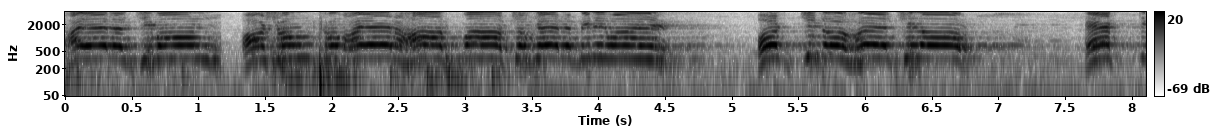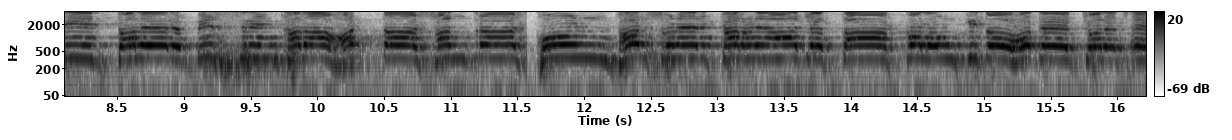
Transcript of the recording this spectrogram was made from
ভাইয়ের জীবন, অসংখ্য ভাইয়ের হাত পা চোখের বিনিময়ে অর্জিত হয়েছিল। বিশৃঙ্খলা হত্যা, সন্ত্রাস, খুন, ধর্ষণের কারণে আজ তা কলঙ্কিত হতে চলেছে।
